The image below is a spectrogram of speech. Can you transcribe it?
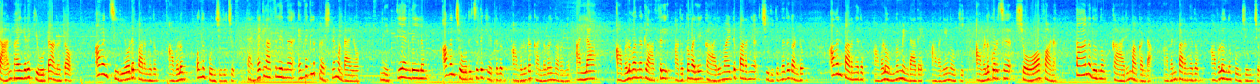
താൻ ഭയങ്കര ക്യൂട്ടാണ് കേട്ടോ അവൻ ചിരിയോടെ പറഞ്ഞതും അവളും ഒന്ന് പുഞ്ചിരിച്ചു. തന്റെ ക്ലാസ്സിൽ ഇന്ന് എന്തെങ്കിലും പ്രശ്നമുണ്ടായോ? നിത്യ എന്തേലും അവൻ ചോദിച്ചത് കേട്ടതും അവളുടെ കണ്ണുകൾ നിറഞ്ഞു. അല്ല അവൾ വന്ന ക്ലാസ്സിൽ അതൊക്കെ വലിയ കാര്യമായിട്ട് പറഞ്ഞ് ചിരിക്കുന്നത് കണ്ടു. അവൻ പറഞ്ഞതും അവളൊന്നും മിണ്ടാതെ അവനെ നോക്കി. അവൾ കുറച്ച് ഷോ ഓഫ് ആണ്. താനതൊന്നും കാര്യമാക്കണ്ട. അവൻ പറഞ്ഞതും അവളൊന്ന് പുഞ്ചിരിച്ചു.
